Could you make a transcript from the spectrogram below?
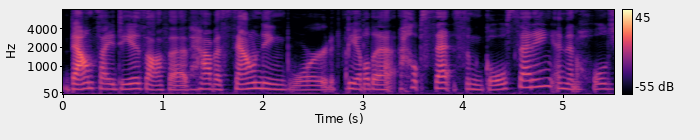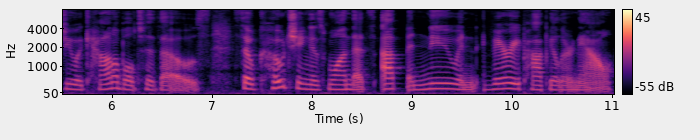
bounce ideas off of, have a sounding board, be able to help set some goal setting and then hold you accountable to those. So, coaching is one that's up and new and very popular now.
